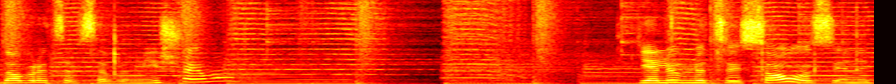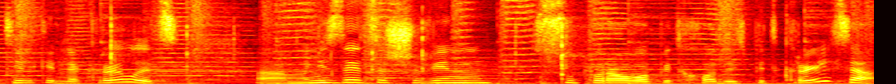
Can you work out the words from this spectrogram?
Добре це все вимішуємо. Я люблю цей соус і не тільки для крилиць. Е, Мені здається, що він суперово підходить під крильця.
